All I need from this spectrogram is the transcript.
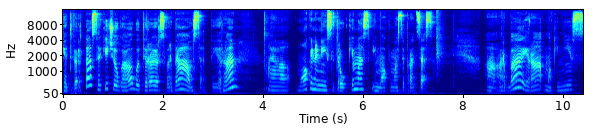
Ketvirta, sakyčiau, galbūt yra ir svarbiausia, tai yra mokinio neįsitraukimas į mokymosi procesą. Arba yra mokinys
